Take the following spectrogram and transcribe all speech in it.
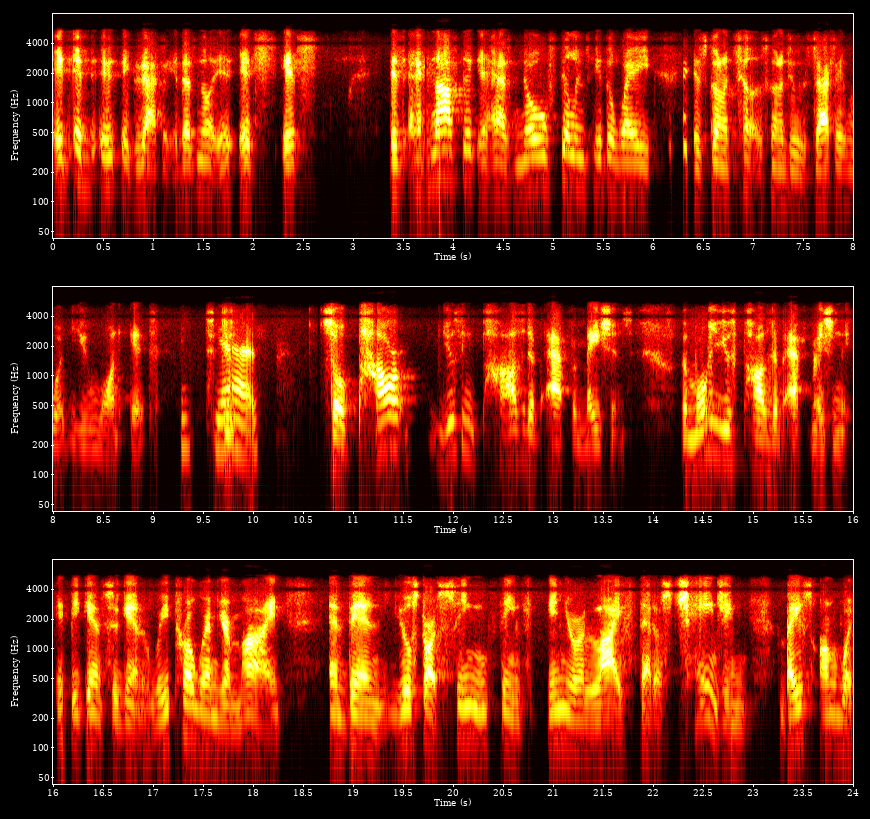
It, it, it exactly. It doesn't know. It, it's it's it's agnostic. It has no feelings either way. It's going to tell. It's going to do exactly what you want it to yes. do. So power using positive affirmations. The more you use positive affirmation, it begins to again reprogram your mind and then you'll start seeing things in your life that is changing based on what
